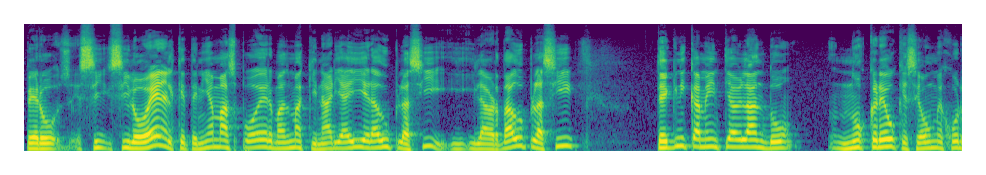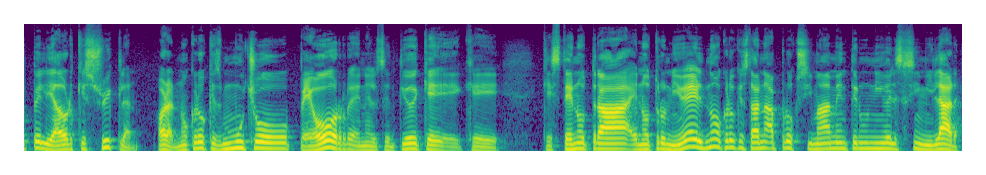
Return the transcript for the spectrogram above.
Pero si, si lo ven, el que tenía más poder, más maquinaria ahí era Duplasí. Y, y la verdad, Duplasí, técnicamente hablando, no creo que sea un mejor peleador que Strickland. Ahora, no creo que es mucho peor en el sentido de que, que, que esté en, otra, en otro nivel. No, creo que están aproximadamente en un nivel similar.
